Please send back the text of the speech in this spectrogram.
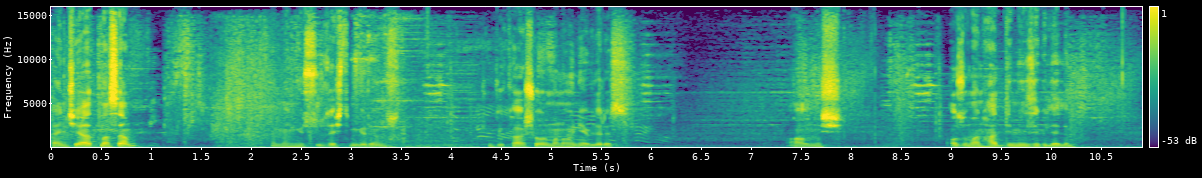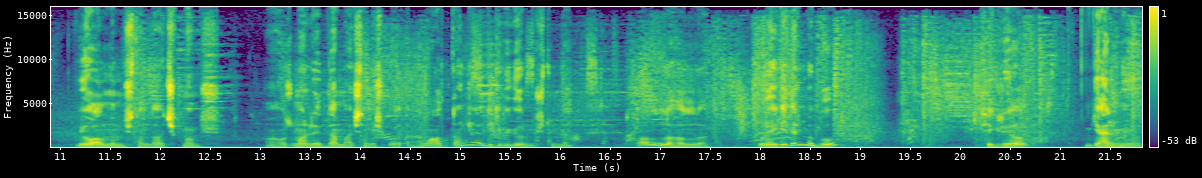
Pençeye atmasam hemen yüzsüzleştim görüyor musun? Çünkü karşı ormanı oynayabiliriz. Almış. O zaman haddimizi bilelim. Yo almamış lan daha çıkmamış. Ha, o zaman redden başlamış bu adam. Ama alttan geldi gibi görmüştüm ben. Allah Allah. Buraya gelir mi bu? Tigreal gelmiyor.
